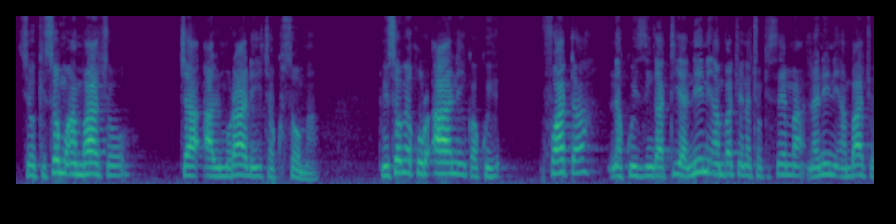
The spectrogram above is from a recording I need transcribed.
Sio kisomo ambacho cha almuradi cha kusoma. Tuisome qurani kwa kuifuata na kuizingatia nini ambacho inachokisema na nini ambacho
